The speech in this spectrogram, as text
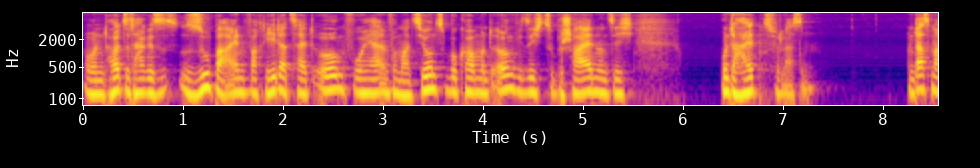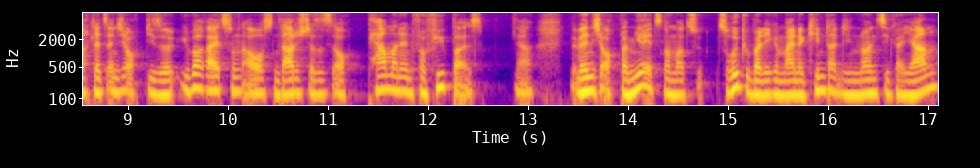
Und heutzutage ist es super einfach, jederzeit irgendwoher Informationen zu bekommen und irgendwie sich zu bescheiden und sich unterhalten zu lassen. Und das macht letztendlich auch diese Überreizung aus und dadurch, dass es auch permanent verfügbar ist. Ja, wenn ich auch bei mir jetzt nochmal zu, zurück überlege, meine Kindheit in den 90er Jahren,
